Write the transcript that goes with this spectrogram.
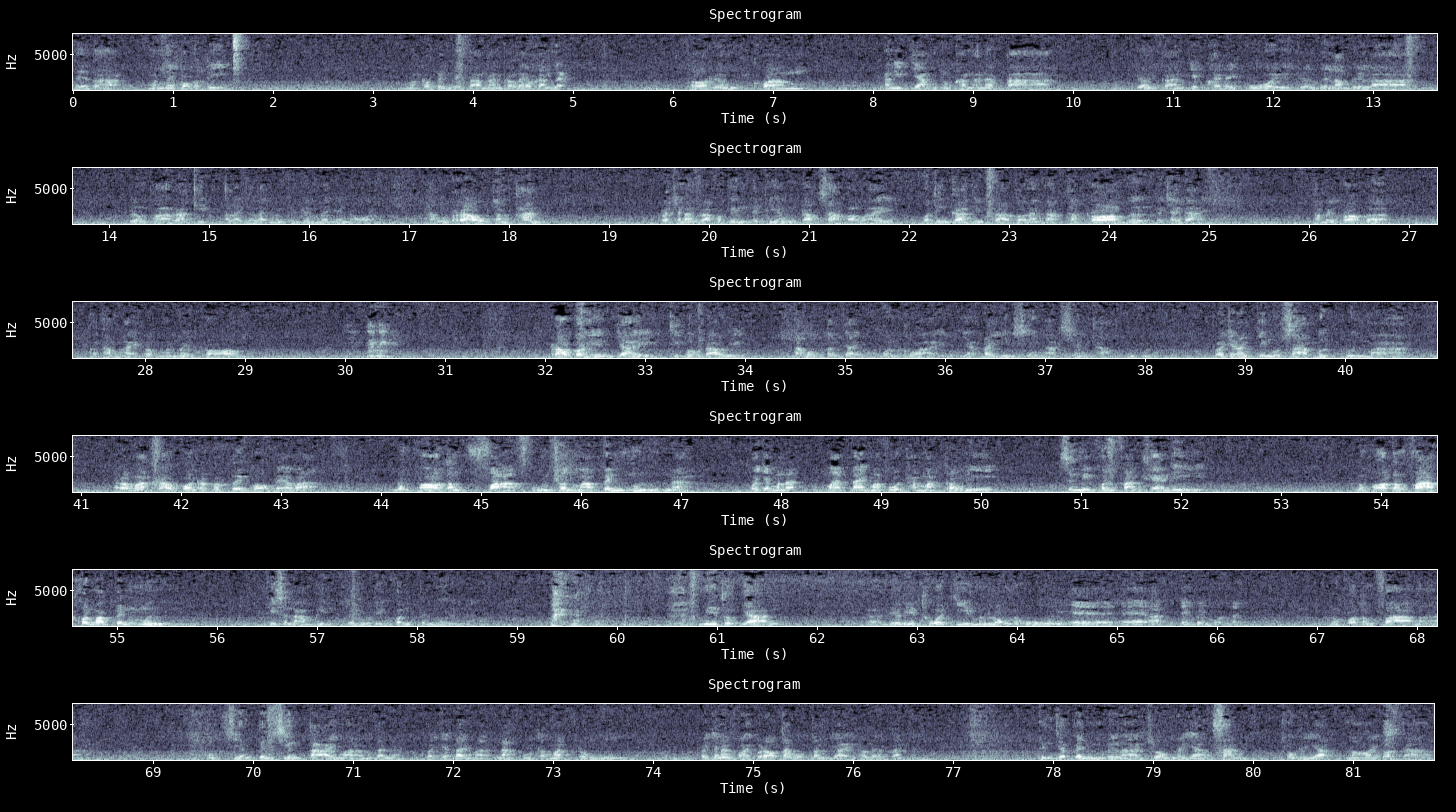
แต่ถ้าหากมันไม่ปกติ มันก็เป็นไปตามนั้นก็แล้วกันแหละ เพราะเรื่องความอนิจจังทุกขังอนัตตา เรื่องการเจ็บไข้ได้ป่วย เรื่องเวลาเวลา เรื่องภารกิจอะไรอะไรมันเป็นเรื่องไม่แน่นอน ทั้งเราทั้งท่าน เพราะฉะนั้นเราก็เป็นแต่เพียงรับทราบเอาไว้ว่าถึงการถึงคราวตอนนั้นถ้าพร้อมเออก็ใช้ได้ถ้าไม่พร้อมก็ก็ทำไงก็มันไม่พร้อม เราก็เห็นใจที่พวกเราเนี่ยตั้งอกตั้งใจขวนขวาย อยากได้ยินเสียงอ่านเสียงธรรมเพราะฉะนั้นจึงอุตส่าห์บึกบุญมา เรามาคราวก่อนเราก็เคยบอกแล้วว่าหลวงพ่อต้องฝ่าฝูงชนมาเป็นหมื่นนะกว่าจะมามาได้มาพูดธรรมะตรงนี้ ซึ่งมีคนฟังแค่นี้หลวงพ่อต้องฝ่าคนมาเป็นหมื่น ที่สนามบินไปดูที่คนเป็นหมื่นนะมีทุกอย่าง เดี๋ยวนี้ทัวร์จีนมันลงนะโอ้ยแอร์แอร์อัดเต็มไปหมดเลยหลวงพ่อต้องฝ่ามาเสียงเป็นเสียงตายมาเหมือนกันนะกว่าจะได้มานั่งพูดธรรมะตรงนี้ เพราะฉะนั้นขอให้พวกเราตั้งอกตั้งใจเราแล้วกันนะถึงจะเป็นเวลาช่วงระยะสั้น ช่วงระยะน้อยก็ตาม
